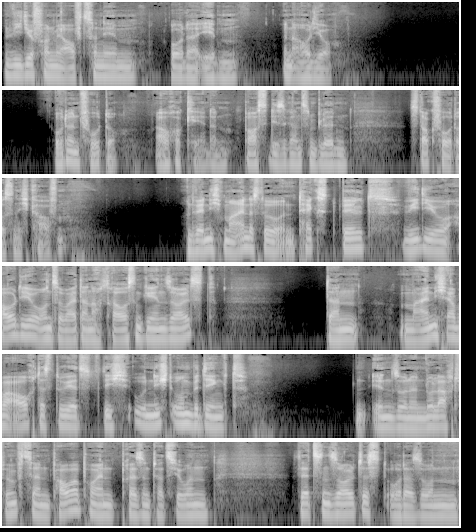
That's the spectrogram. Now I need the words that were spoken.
ein Video von mir aufzunehmen oder eben ein Audio. Oder ein Foto. Auch okay, dann brauchst du diese ganzen blöden Stockfotos nicht kaufen. Und wenn ich meine, dass du ein Text, Bild, Video, Audio und so weiter nach draußen gehen sollst, dann meine ich aber auch, dass du jetzt dich nicht unbedingt in so eine 0815 PowerPoint-Präsentation setzen solltest oder so ein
